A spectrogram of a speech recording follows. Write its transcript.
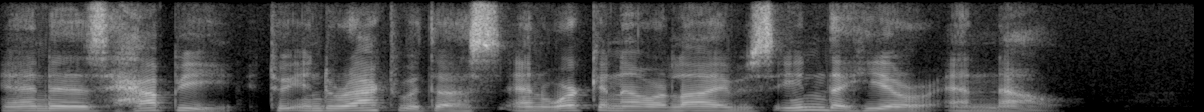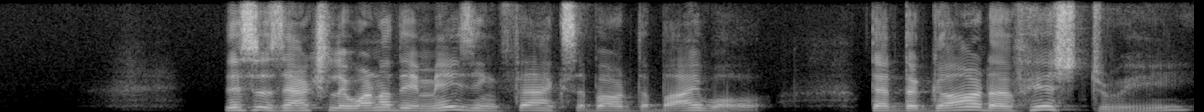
and is happy to interact with us and work in our lives in the here and now. This is actually one of the amazing facts about the Bible that the God of history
